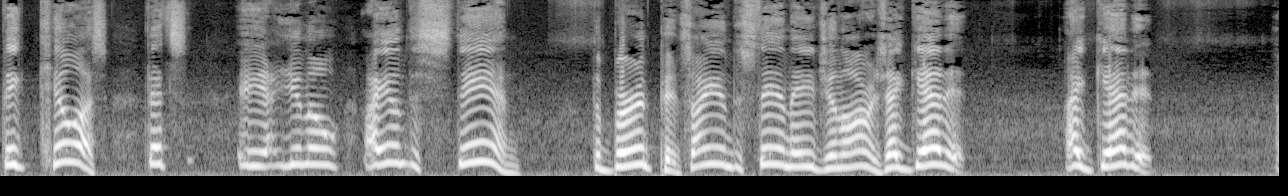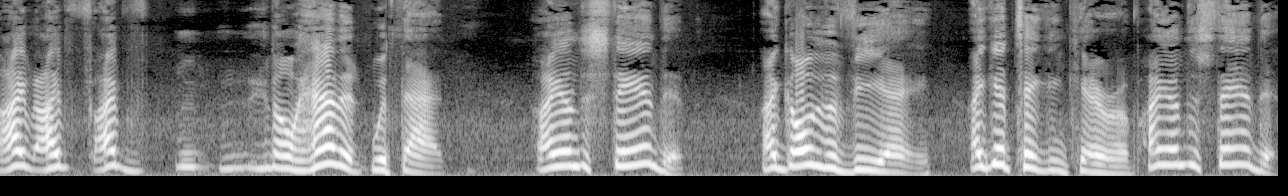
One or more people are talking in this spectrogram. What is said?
They kill us. That's, you know, I understand the burn pits. I understand Agent Orange. I get it. I get it. I, I've, I've, you know, had it with that. I understand it. I go to the VA. I get taken care of. I understand it.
